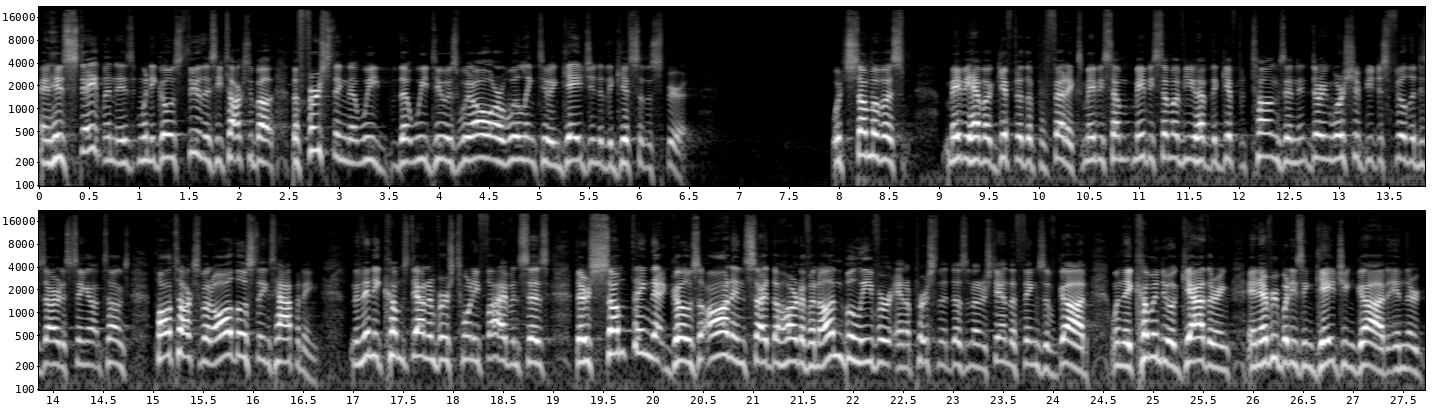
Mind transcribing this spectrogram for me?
And his statement is when he goes through this, he talks about the first thing that we that we do is we all are willing to engage into the gifts of the Spirit. Which some of us maybe have a gift of the prophetics. Maybe some, maybe some of you have the gift of tongues, and during worship, you just feel the desire to sing out in tongues. Paul talks about all those things happening. And then he comes down in verse 25 and says, There's something that goes on inside the heart of an unbeliever and a person that doesn't understand the things of God when they come into a gathering and everybody's engaging God in their,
